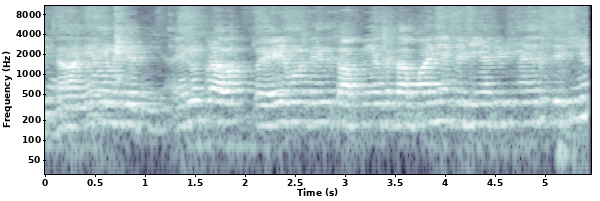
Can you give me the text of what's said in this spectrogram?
ਇਦਾਂ ਨਹੀਂ ਹੁਣ ਜੇ। ਇਹਨੂੰ ਭਰਾਵਾ ਪਏ ਹੁਣ ਕਹਿੰਦੇ ਕਾਪੀਆਂ ਕਿਤਾਬਾਂ ਦੀਆਂ ਚੱਡੀਆਂ ਚੱਡੀਆਂ ਇਹ ਦੇਖੀਆਂ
